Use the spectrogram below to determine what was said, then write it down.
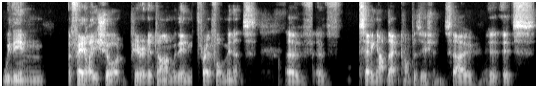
within a fairly short period of time, within three or four minutes of, of setting up that composition. So it, it's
